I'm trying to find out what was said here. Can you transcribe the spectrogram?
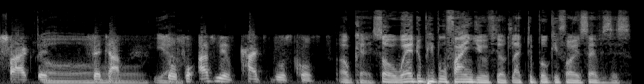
tracks and Oh, set up. yeah. So for us, we have cut those costs. Okay, so where do people find you if they'd like to book you for your services?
